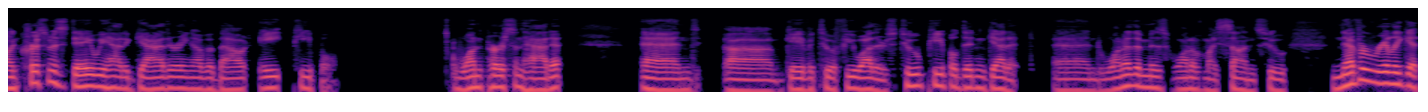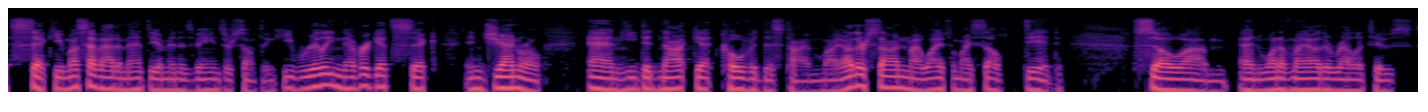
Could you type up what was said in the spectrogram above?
on Christmas Day, we had a gathering of about eight people. One person had it and uh, gave it to a few others. Two people didn't get it and one of them is one of my sons who never really gets sick. He must have adamantium in his veins or something. He really never gets sick in general, and he did not get COVID this time. My other son, my wife, and myself did. So, um, and one of my other relatives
